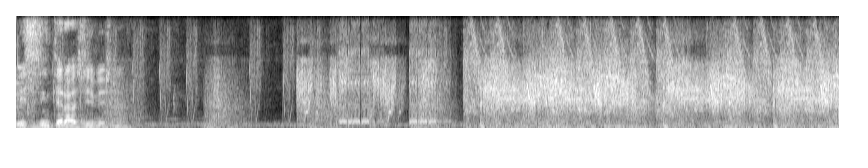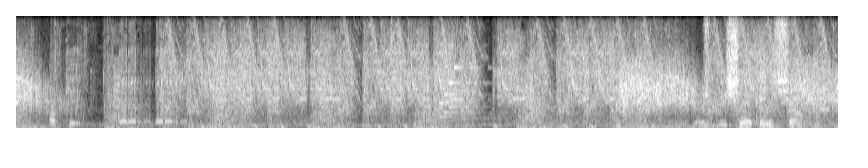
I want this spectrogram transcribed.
Esses interagíveis, né? Ok. Os bichinhos aqui no chão.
